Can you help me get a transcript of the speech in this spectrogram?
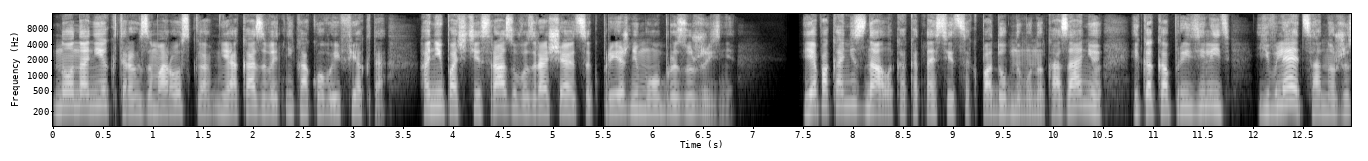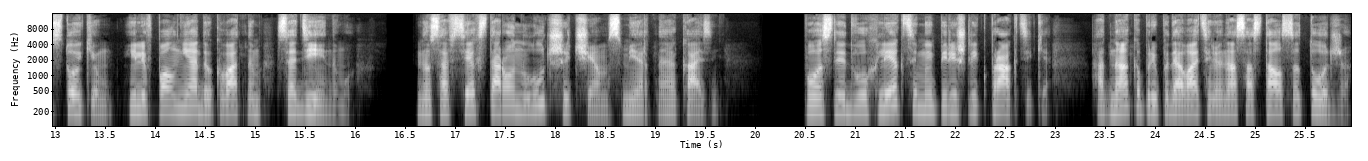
но на некоторых заморозка не оказывает никакого эффекта. Они почти сразу возвращаются к прежнему образу жизни. Я пока не знала, как относиться к подобному наказанию и как определить, является оно жестоким или вполне адекватным содеянному. Но со всех сторон лучше, чем смертная казнь. После двух лекций мы перешли к практике. Однако преподаватель у нас остался тот же.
